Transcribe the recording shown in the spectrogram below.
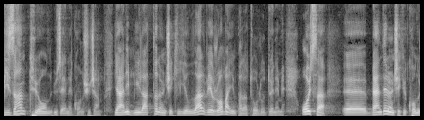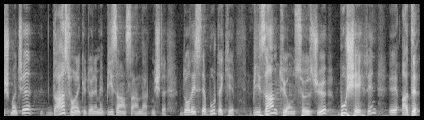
Bizantiyon üzerine konuşacağım. Yani milattan önceki yıllar ve Roma İmparatorluğu dönemi. Oysa e, benden önceki konuşmacı daha sonraki dönemi Bizans'ı anlatmıştı. Dolayısıyla buradaki Bizantiyon sözcüğü bu şehrin e, adı,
